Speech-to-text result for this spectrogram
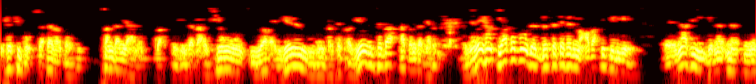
je suppose, certains d'entre vous. San Damiano, quoi, des apparitions qui auraient lieu, ou peut-être lieu, je ne sais pas, à San Damiano. Des gens qui, à propos de, cet événement en particulier, euh, naviguent, ne, ne, ne,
